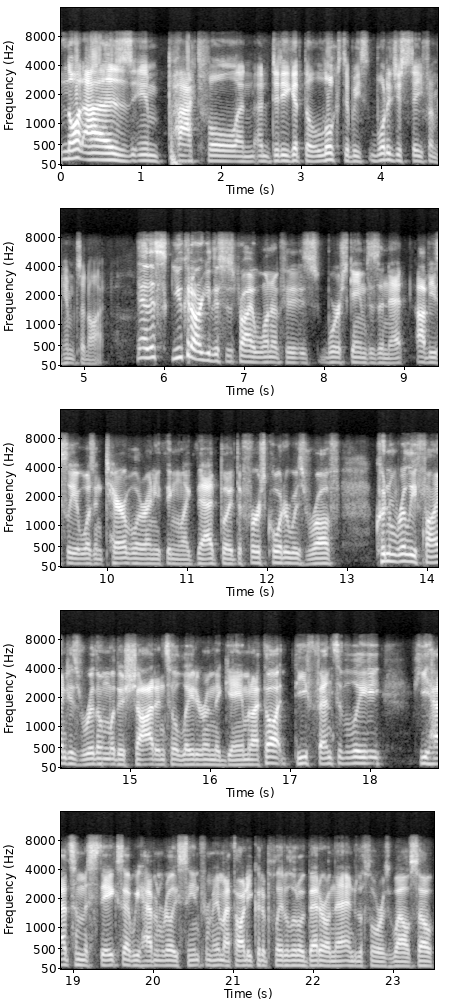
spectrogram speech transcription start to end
not as impactful. And and did he get the looks? Did we? What did you see from him tonight? Yeah, this you could argue this is probably one of his worst games as a net. Obviously, it wasn't terrible or anything like that, but the first quarter was rough. Couldn't really find his rhythm with his shot until later in the game, and I thought defensively he had some mistakes that we haven't really seen from him. I thought he could have played a little better on that end of the floor as well. So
